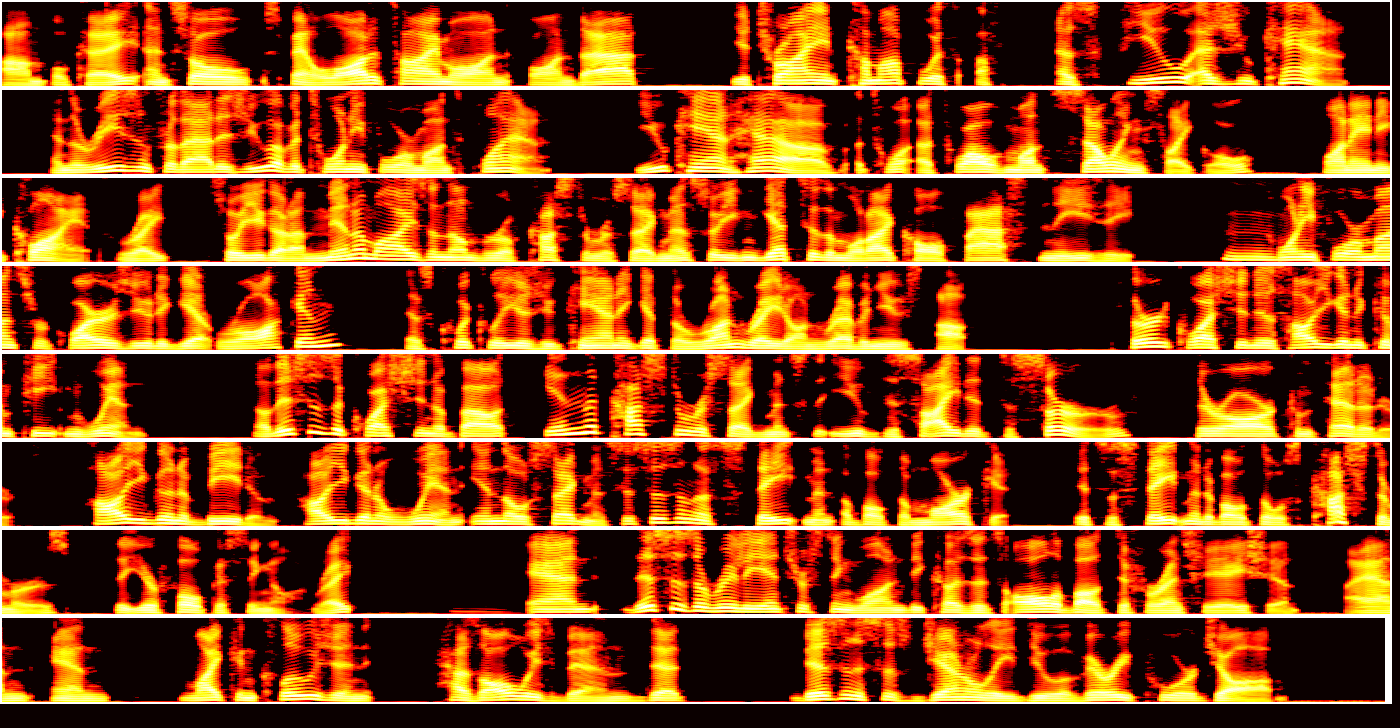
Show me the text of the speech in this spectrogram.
Um, okay, and so spend a lot of time on on that. You try and come up with a, as few as you can, and the reason for that is you have a 24 month plan you can't have a, tw- a 12 month selling cycle on any client, right? So you got to minimize the number of customer segments so you can get to them what I call fast and easy. Mm. 24 months requires you to get rocking as quickly as you can and get the run rate on revenues up. Third question is how are you going to compete and win? Now, this is a question about in the customer segments that you've decided to serve, there are competitors. How are you going to beat them? How are you going to win in those segments? This isn't a statement about the market. It's a statement about those customers that you're focusing on, right? Mm. And this is a really interesting one because it's all about differentiation. And and my conclusion has always been that businesses generally do a very poor job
